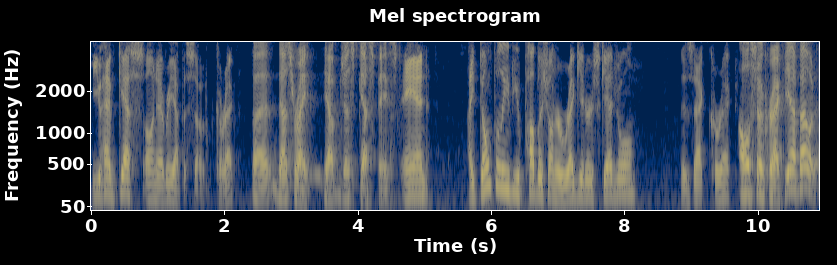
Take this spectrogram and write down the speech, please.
you have guests on every episode, correct? Uh, that's right. Yep, just guest based. And I don't believe you publish on a regular schedule. Is that correct? Also correct. Yeah, about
